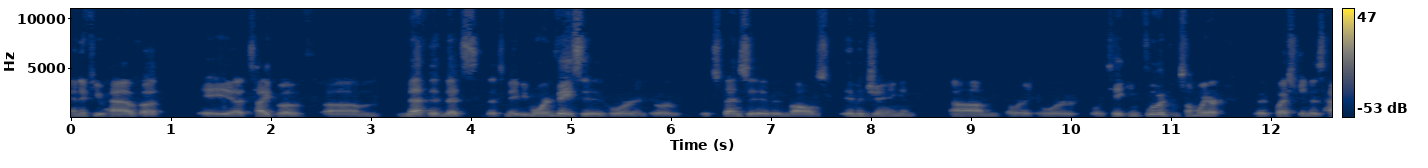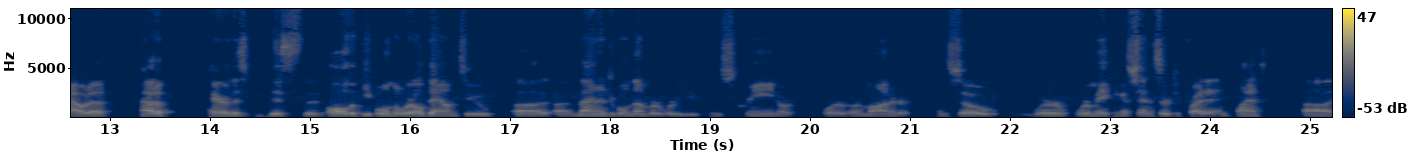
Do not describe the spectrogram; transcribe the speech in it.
And if you have a, a, a type of um, method that's that's maybe more invasive or or expensive, involves imaging and um, or, or or taking fluid from somewhere, the question is how to how to pare this this the, all the people in the world down to uh, a manageable number where you can screen or, or, or monitor. And so we're, we're making a sensor to try to implant uh,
